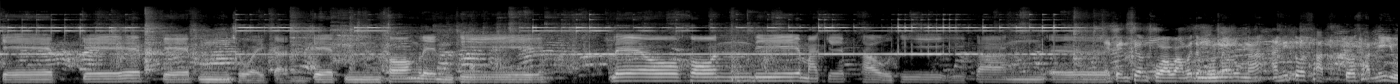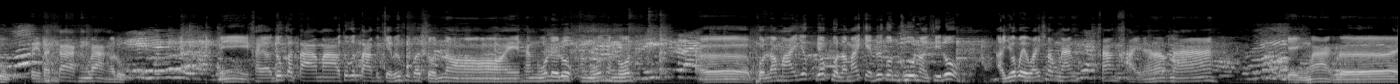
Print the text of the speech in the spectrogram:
เก็บเก็บเก็บช่วยกัน เก็บของเล่นที เร็วคนดีมาเก็บเข้าที่กันเออไอเป็นเครื่องครัววางไว้ตรงนู้นนะลูกนะ อันนี้ตัวสัตว์ตัวสัตว์นี่อยู่เตะตะกร้าข้างล่างอะลูก นี่ใครเอาตุ๊กตามาเอาตุ๊กตาไปเก็บให้ครูประสนหน่อย ทางนู้นเลยลูกทางนู้นทางนู้น เออผลไม้ยกยกผลไม้เก็บให้คุณครูหน่อยสิลูกอายกไปไว้ช่องนั้นข้างไข่นะครับนะ เก่งมากเลย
